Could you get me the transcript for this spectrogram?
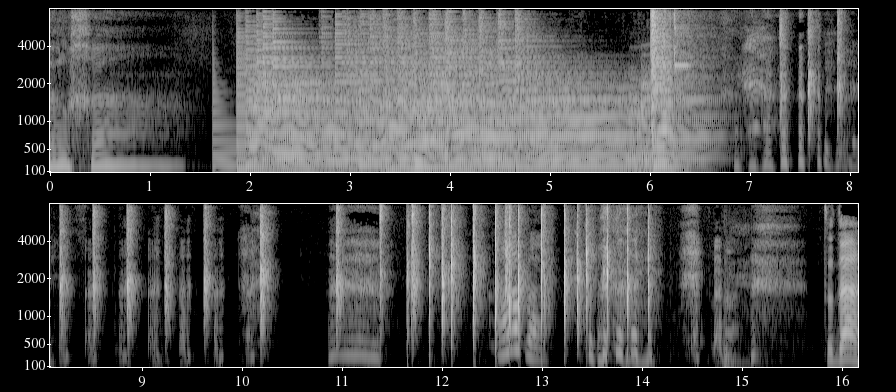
הלכה. תודה.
